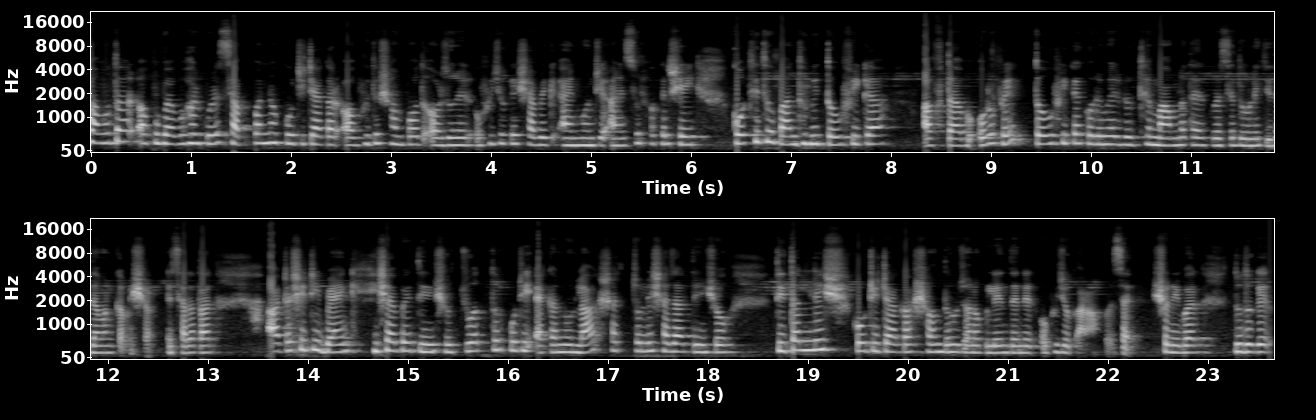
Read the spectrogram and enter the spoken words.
ক্ষমতার অপব্যবহার করে ছাপ্পান্ন কোটি টাকার অবৈধ সম্পদ অর্জনের অভিযোগে সাবেক আইনমন্ত্রী আনিসুল হকের সেই কথিত বান্ধবী তৌফিকা আফতাব ওরফে তৌফিকা করিমের বিরুদ্ধে মামলা দায়ের করেছে দুর্নীতি দমন কমিশন। এছাড়া তার আটাশিটি ব্যাংক হিসাবে তিনশো চুয়াত্তর কোটি একান্ন লাখ সাতচল্লিশ হাজার তিনশো তেতাল্লিশ কোটি টাকা সন্দেহজনক লেনদেনের অভিযোগ আনা হয়েছে। শনিবার দুদকের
